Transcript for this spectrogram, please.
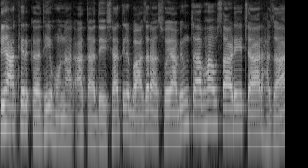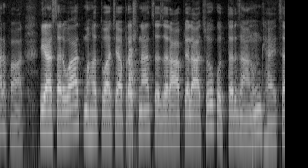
की अखेर कधी होणार? आता देशातील बाजारात सोयाबीनचा भाव साडेचार हजार पार. या सर्वात महत्त्वाच्या प्रश्नाचं जर आपल्याला अचूक उत्तर जाणून घ्यायचं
